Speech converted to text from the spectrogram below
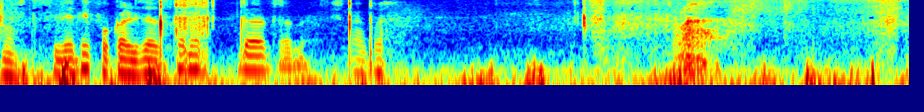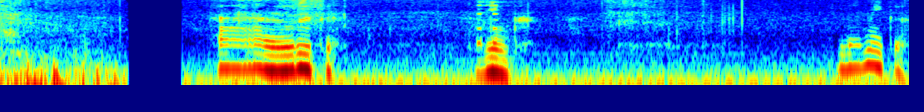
Nu știu, se vede, focalizează camera. Da, da, da. Distanță. A, e urâtă. Zinc. De mică.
